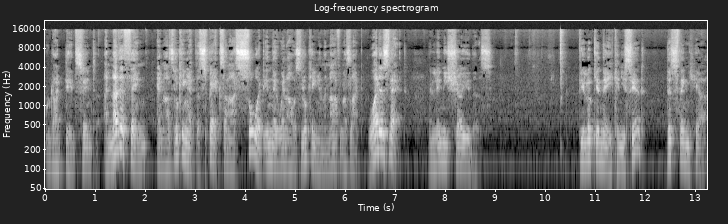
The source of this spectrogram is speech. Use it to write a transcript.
right dead center. Another thing, and I was looking at the specs and I saw it in there when I was looking in the knife and I was like, what is that? And let me show you this. If you look in there, can you see it? This thing here,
